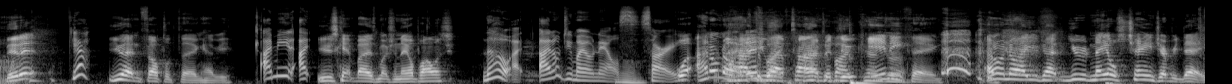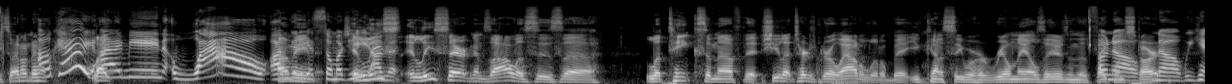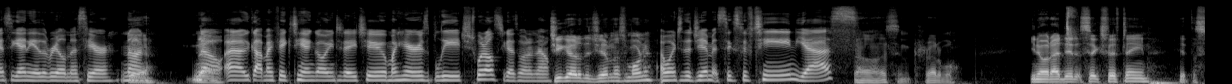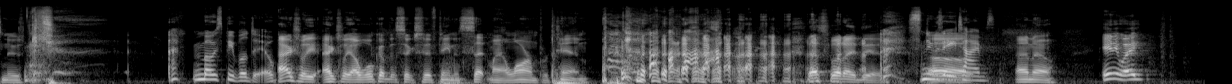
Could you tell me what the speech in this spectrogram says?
Did it? yeah. You hadn't felt a thing, have you? I mean, I You just can't buy as much nail polish. no, I, I don't do my own nails. Sorry. Well, I don't know how have you buy- have time have to, to do Kendra. anything. I don't know how you got your nails change every day, so I don't know. Okay. Like, I mean, wow. I'm I gonna mean, get so much At hate on least, the. at least Sara Gonzales is uh, Latinx enough that she lets hers grow out a little bit. You can kind of see where her real nails is and the fake Oh no, ones start. no, we can't see any of the realness here. None. Yeah. No. No. I got my fake tan going today too. My hair is bleached. What else do you guys want to know? Did you go to the gym this morning? I went to the gym at 6:15. Yes. Oh, that's incredible. You know what I did at six fifteen? Hit the snooze button. Most people do. Actually, actually, I woke up at six fifteen and set my alarm for ten. That's what I did. Snooze eight times. I know. Anyway,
